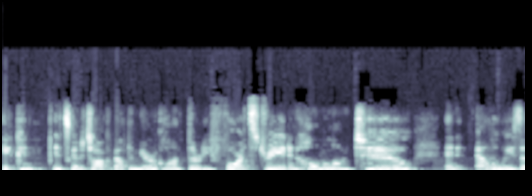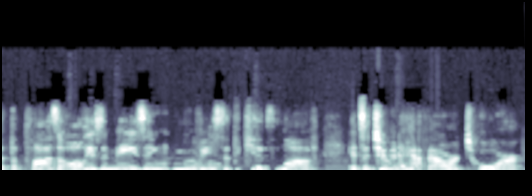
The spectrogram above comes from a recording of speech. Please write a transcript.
it can. It's going to talk about the Miracle on 34th Street and Home Alone 2 and Eloise at the Plaza. All these amazing movies that the kids love. It's a two and a half hour tour.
